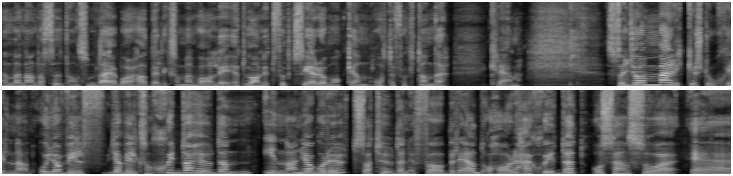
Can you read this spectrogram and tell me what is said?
än den andra sidan, som där jag bara hade liksom en vanlig, ett vanligt fuktserum och en återfuktande kräm. Så jag märker stor skillnad och jag vill, jag vill liksom skydda huden innan jag går ut så att huden är förberedd och har det här skyddet och sen så eh,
